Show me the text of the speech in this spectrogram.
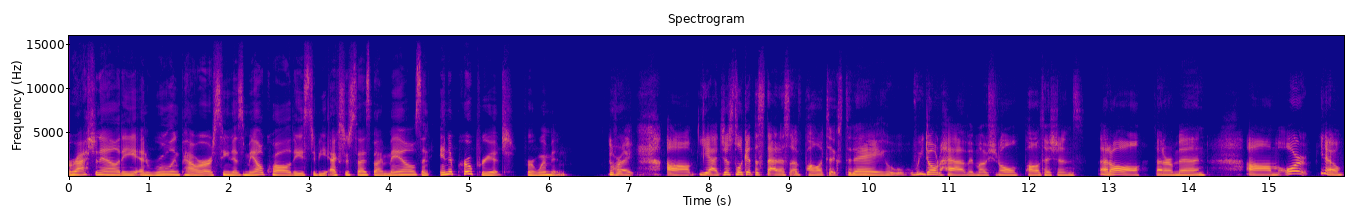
rationality and ruling power are seen as male qualities to be exercised by males and inappropriate for women. Right. Um, yeah, just look at the status of politics today. We don't have emotional politicians at all that are men. Um, or, you know,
